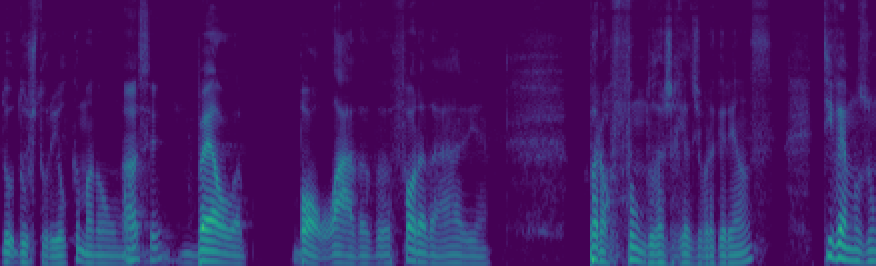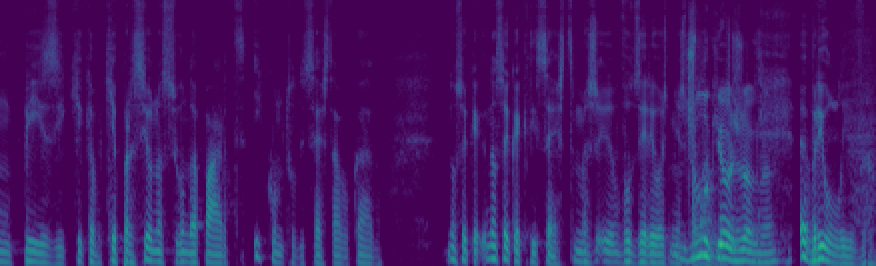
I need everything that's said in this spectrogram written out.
do, do Estoril, que mandou uma Ah, bela bolada de fora da área para o fundo das redes bracarense. Tivemos um Pizzi que, que apareceu na segunda parte e, como tu disseste há bocado, não sei o que, não sei o que é que disseste, mas vou dizer eu as minhas Desbloqueou o palavras. jogo, não é? Abriu o livro.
